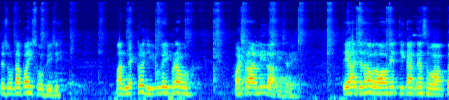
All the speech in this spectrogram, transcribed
ਤੇ ਤੁਹਾਡਾ ਭਾਈ ਸੋਫੀ ਸੀ। ਪਰ ਨਿਕਲ ਜੀਬ ਗਈ ਭਰਾਵੋ ਪਰ ਟਰਾਲੀ ਲਾਦੀ ਸਰੇ। ਤੇ ਅੱਜ ਦਾ ਵਲੌਗ ਇੱਥੇ ਹੀ ਕਰਦੇ ਹਾਂ ਸਮਾਪਤ।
